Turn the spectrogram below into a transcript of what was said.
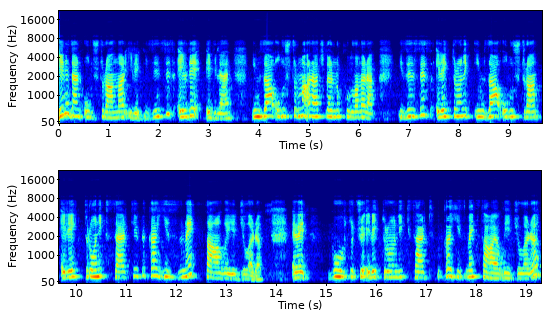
yeniden oluşturanlar ile izinsiz elde edilen imza oluşturma araçlarını kullanarak izinsiz elektronik imza oluşturan elektronik sertifika hizmet sağlayıcıları. Evet, bu suçu elektronik sertifika hizmet sağlayıcıları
